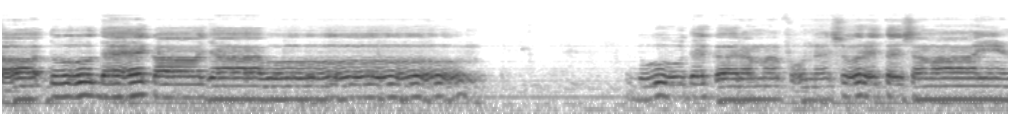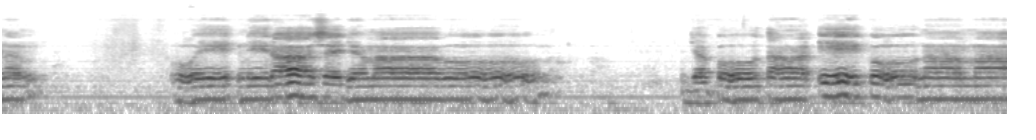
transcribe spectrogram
ਤਾ ਦੁਧ ਕਾ ਜਾਵੋ ਦੂਧ ਕਰਮ ਫੁਨ ਸੁਰਤ ਸਮਾਇਣ। ਹੋਏ ਨਿਰਾਸ ਜਮਾਵੋ। ਜਪੋ ਤਾਂ ਏਕੋ ਨਾਮਾ।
